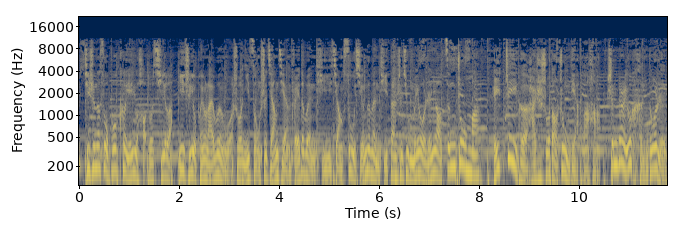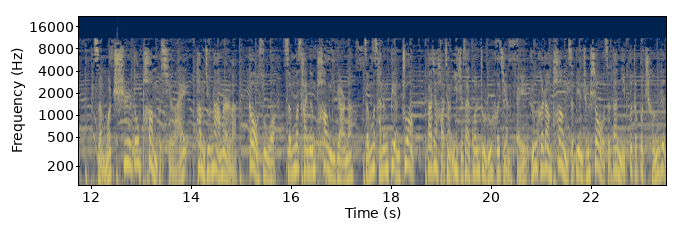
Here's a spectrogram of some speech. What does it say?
其实呢，做播客也有好多期了，一直有朋友来问我说：“你总是讲减肥的问题，讲塑形的问题，但是就没有人要增重吗？”哎，这个还是说到重点了哈。身边有很多人怎么吃都胖不起来，他们就纳闷了，告诉我怎么才能胖一点呢？怎么才能变壮？大家好像一直在关注如何减肥，如何让胖子变成瘦子，但你不得不承认，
